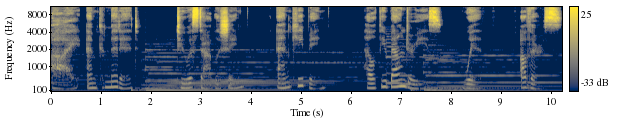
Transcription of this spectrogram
I am committed to establishing and keeping healthy boundaries with others.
